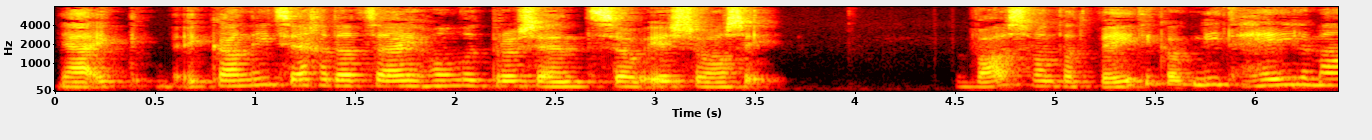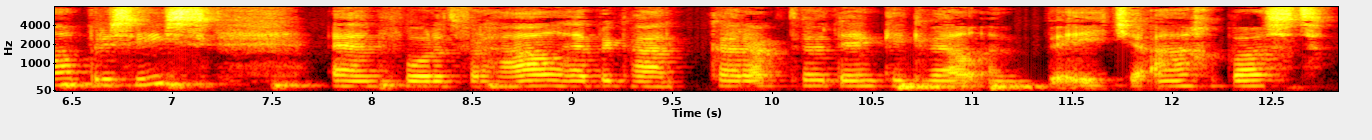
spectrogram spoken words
Ja, ik, ik kan niet zeggen dat zij 100% zo is zoals ze was, want dat weet ik ook niet helemaal precies. En voor het verhaal heb ik haar karakter denk ik wel een beetje aangepast.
